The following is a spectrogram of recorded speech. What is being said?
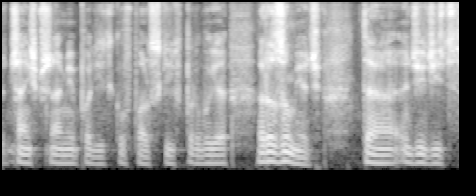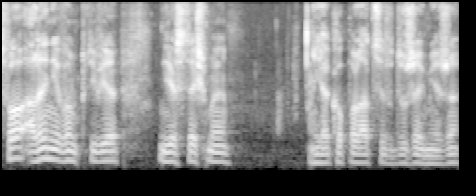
y, część przynajmniej polityków polskich próbuje rozumieć to dziedzictwo, ale niewątpliwie jesteśmy jako Polacy w dużej mierze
